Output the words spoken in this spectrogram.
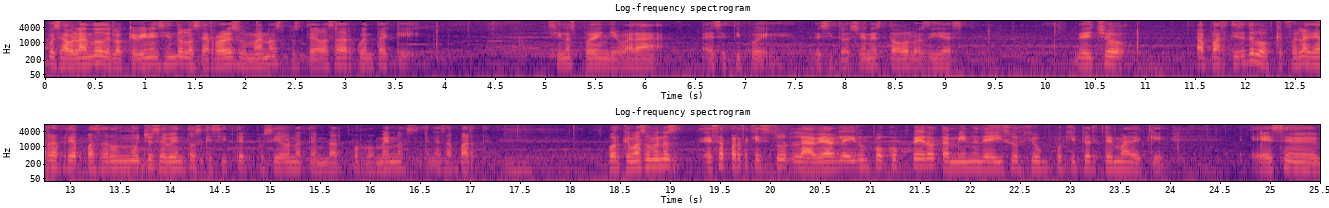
pues hablando de lo que vienen siendo los errores humanos, pues te vas a dar cuenta que sí nos pueden llevar a, a ese tipo de, de situaciones todos los días. De hecho, a partir de lo que fue la Guerra Fría pasaron muchos eventos que sí te pusieron a temblar por lo menos en esa parte. Porque más o menos esa parte que dices tú la había leído un poco, pero también de ahí surgió un poquito el tema de que ese,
